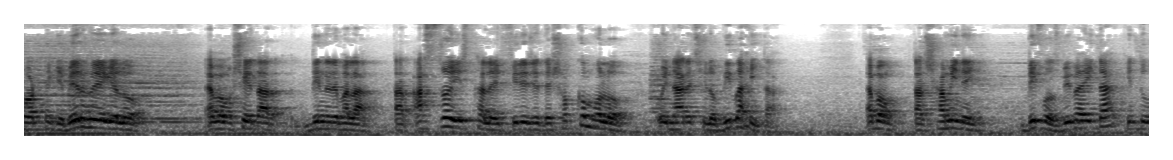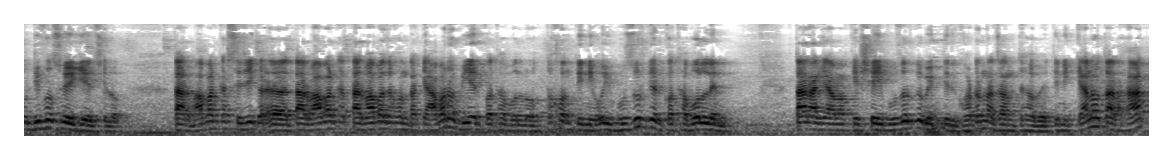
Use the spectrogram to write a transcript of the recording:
ঘর থেকে বের হয়ে গেল এবং সে তার দিনের বেলা তার আশ্রয় স্থলে ফিরে যেতে সক্ষম হলো, ওই নারী ছিল বিবাহিতা এবং তার স্বামী নেই। ডিভোর্স বিবাহিতা, কিন্তু ডিভোর্স হয়ে গিয়েছিল। তার বাবার কাছে তার বাবার তার বাবা যখন তাকে আবারও বিয়ের কথা বলল, তখন তিনি ওই বুজুর্গের কথা বললেন। তার আগে আমাকে সেই বুজুর্গ ব্যক্তির ঘটনা জানতে হবে। তিনি কেন তার হাত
